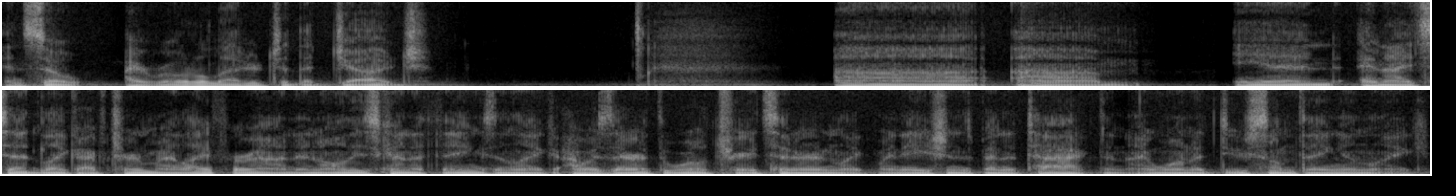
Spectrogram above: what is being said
and so I wrote a letter to the judge. Uh, um, and and I said like I've turned my life around and all these kind of things and like I was there at the World Trade Center and like my nation's been attacked and I want to do something and like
